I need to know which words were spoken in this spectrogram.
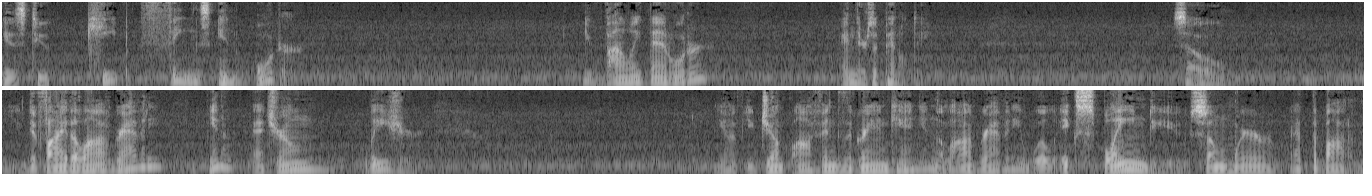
is to keep things in order. You violate that order, and there's a penalty. So, you defy the law of gravity? You know, at your own leisure. You know, if you jump off into the Grand Canyon, the law of gravity will explain to you somewhere at the bottom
